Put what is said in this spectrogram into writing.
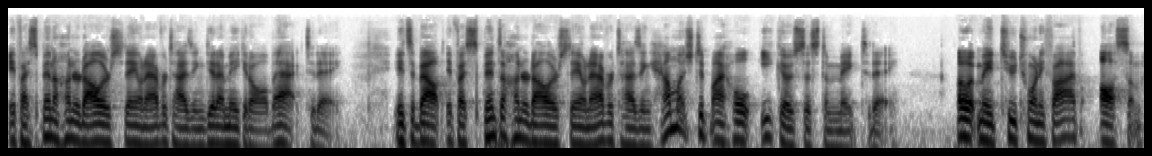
if I spent $100 today on advertising, did I make it all back today? It's about if I spent $100 today on advertising, how much did my whole ecosystem make today? Oh, it made 225. Awesome.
